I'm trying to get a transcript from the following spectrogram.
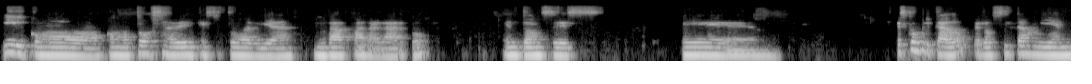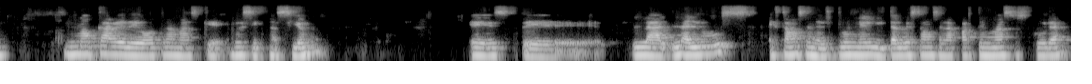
y como, como todos saben, esto todavía va para largo. Entonces, eh, es complicado, pero sí también no cabe de otra más que resignación. Este, la, la, luz, estamos en el túnel y tal vez estamos en la parte más oscura.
